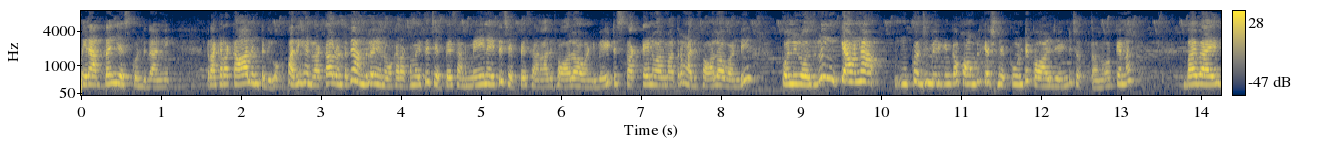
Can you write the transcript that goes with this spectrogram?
మీరు అర్థం చేసుకోండి దాన్ని. రకరకాలు ఉంటుంది ఒక పదిహేను రకాలు ఉంటుంది అందులో నేను ఒక రకం అయితే చెప్పేశాను. మెయిన్ అయితే చెప్పేశాను. అది ఫాలో అవ్వండి. వెయిట్ స్టక్ అయిన వాళ్ళు మాత్రం అది ఫాలో అవ్వండి. కొన్ని రోజులు ఇంకేమన్నా కొంచెం మీరు ఇంకా కాంప్లికేషన్ ఎక్కువ ఉంటే కాల్ చేయండి చెప్తాను. ఓకేనా? బాయ్ బాయ్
